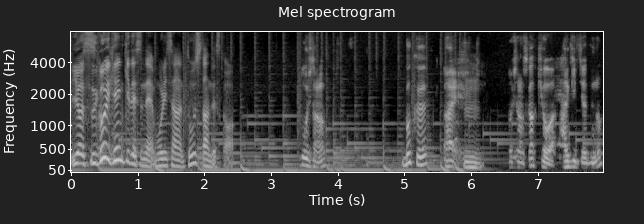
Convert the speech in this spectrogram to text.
いやすごい元気ですね森さんどうしたんですか、どうしたの？僕、はい。どうん、うしたんですか？今日は張り切ってやってんの？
